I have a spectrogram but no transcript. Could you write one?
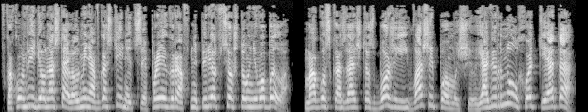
в каком виде он оставил меня в гостинице, проиграв наперед все, что у него было? Могу сказать, что с Божьей и вашей помощью я вернул хоть это,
